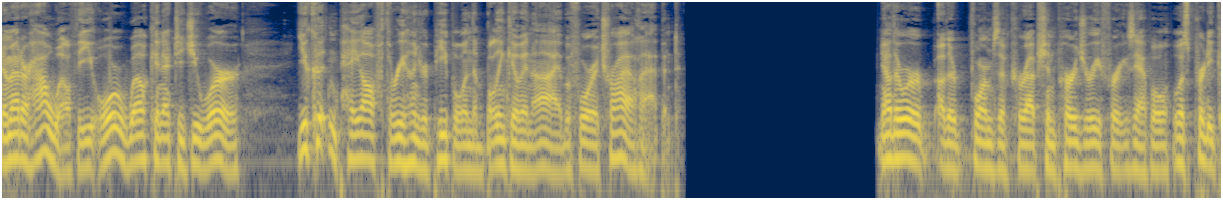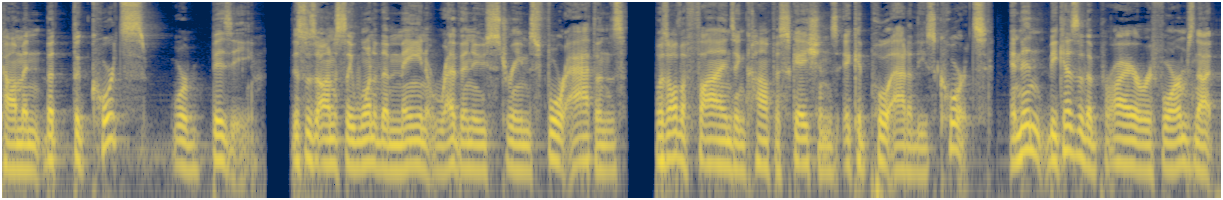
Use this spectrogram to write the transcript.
No matter how wealthy or well connected you were, you couldn't pay off 300 people in the blink of an eye before a trial happened. Now, there were other forms of corruption. Perjury, for example, was pretty common, but the courts were busy. This was honestly one of the main revenue streams for Athens was all the fines and confiscations it could pull out of these courts. And then because of the prior reforms, not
